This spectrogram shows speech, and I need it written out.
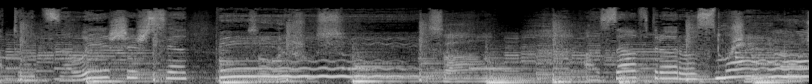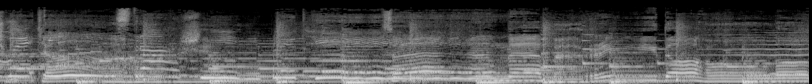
А тут залишишся ти. залишусь сам. А завтра розмови і страшні плітки. Це не бери до голови.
